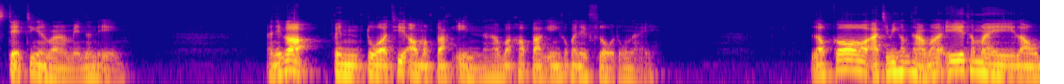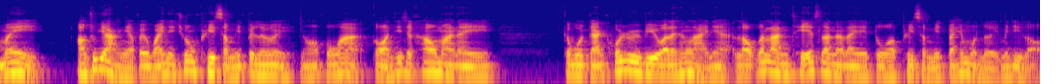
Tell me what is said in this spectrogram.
staging environment นั่นเอง อันนี้ก็ เป็นตัวที่เอามา plug in นนะครับว่าเขา plug in เข้าไปใน flow ตรงไหน แล้วก็อาจจะมีคำถามว่าเอ๊ะทำไมเราไม่เอาทุกอย่างเนี่ยไปไว้ในช่วง pre submit ไปเลยเนาะเพราะว่าก่อนที่จะเข้ามาในกระบวนการ code review อะไรทั้งหลายเนี่ย เราก็รัน test รันอะไรในตัว pre submit ไปให้หมดเลยไม่ดีหรอ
